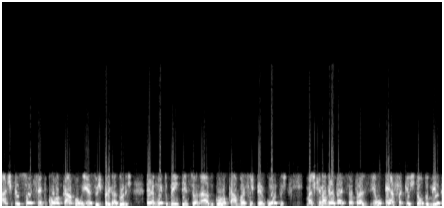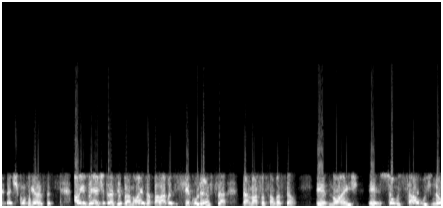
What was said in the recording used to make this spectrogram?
as pessoas sempre colocavam isso, os pregadores é, muito bem intencionados colocavam essas perguntas, mas que na verdade só traziam essa questão do medo e da desconfiança, ao invés de trazer para nós a palavra de segurança da nossa salvação. É, nós é, somos salvos não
